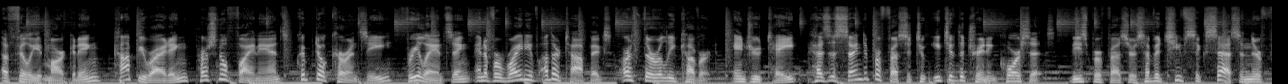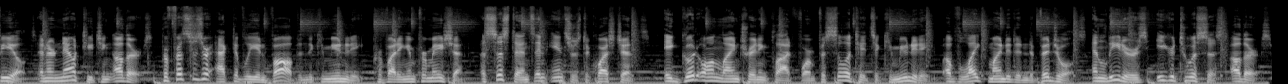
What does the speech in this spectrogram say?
Affiliate marketing, copywriting, personal finance, cryptocurrency, freelancing, and a variety of other topics are thoroughly covered. Andrew Tate has assigned a professor to each of the training courses. These professors have achieved success in their fields and are now teaching others. Professors are actively involved in the community, providing information, assistance, and answers to questions. A good online training platform facilitates a community of like-minded individuals and leaders eager to assist others.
